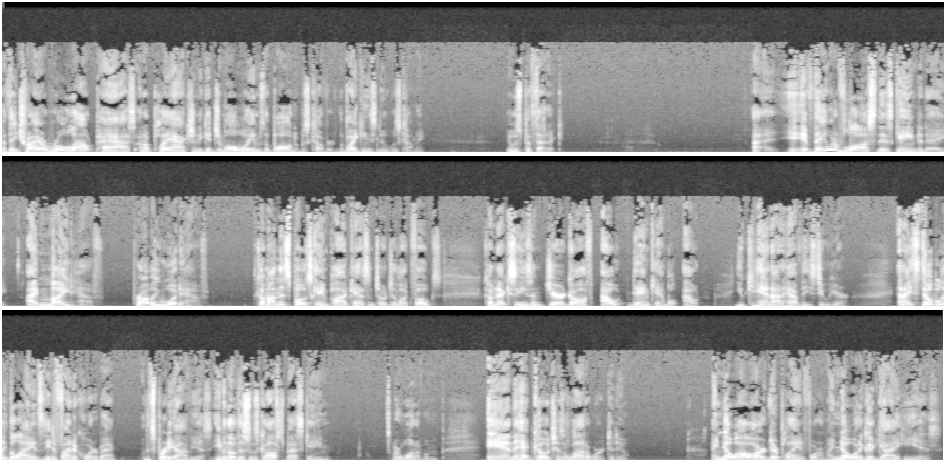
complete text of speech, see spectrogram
but they try a rollout pass on a play action to get Jamaal Williams the ball, and it was covered. The Vikings knew it was coming. It was pathetic. Uh, if they would have lost this game today, I might have, probably would have, come on this post game podcast and told you, look, folks, come next season, Jared Goff out, Dan Campbell out. You cannot have these two here. And I still believe the Lions need to find a quarterback. It's pretty obvious, even though this was Goff's best game, or one of them. And the head coach has a lot of work to do. I know how hard they're playing for him. I know what a good guy he is.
